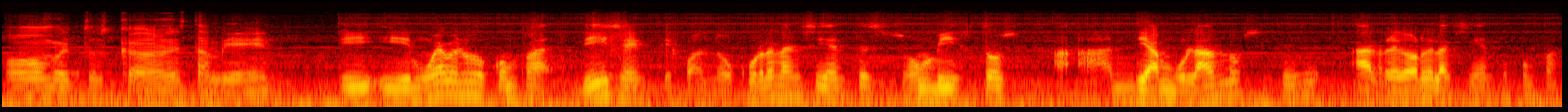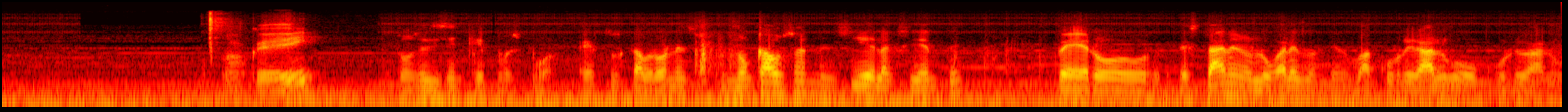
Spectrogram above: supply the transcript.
Hombre, tus cabrones también. Y, y muy a menudo, compa, dicen que cuando ocurren accidentes son vistos a- a- deambulando alrededor del accidente, compa. Ok. Entonces dicen que pues por estos cabrones no causan en sí el accidente, pero están en los lugares donde va a ocurrir algo o ocurrió algo.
